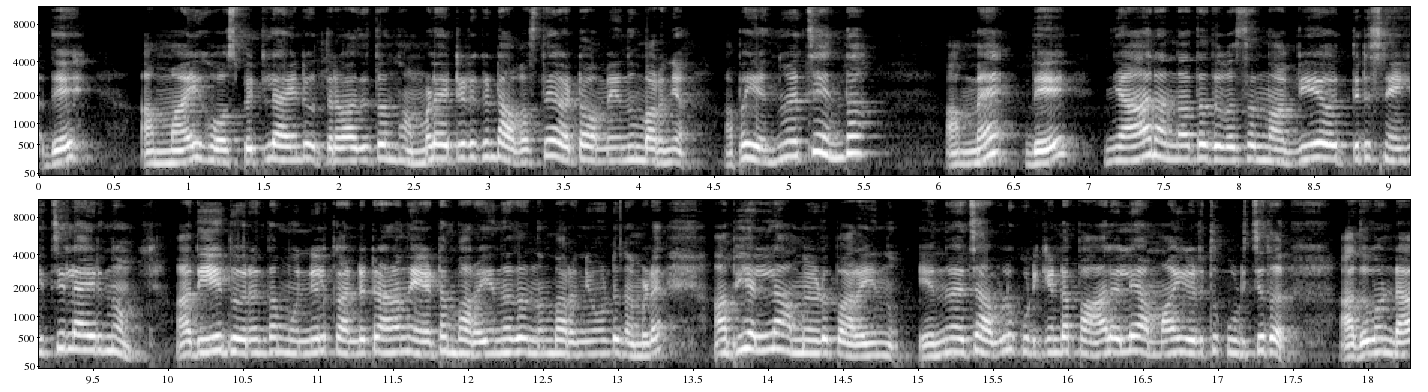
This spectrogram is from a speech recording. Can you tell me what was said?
അതെ അമ്മായി ഹോസ്പിറ്റലായതിന്റെ ഉത്തരവാദിത്വം നമ്മൾ ഏറ്റെടുക്കേണ്ട അവസ്ഥ കേട്ടോ അമ്മയെന്നും പറഞ്ഞു. അപ്പോൾ എന്ന് വെച്ചാൽ എന്താ? അമ്മേ ദേ ഞാൻ അന്നത്തെ ദിവസം നവ്യയെ ഒത്തിരി സ്നേഹിച്ചില്ലായിരുന്നു. അത് ഈ ദുരന്തം മുന്നിൽ കണ്ടിട്ടാണ് നേട്ടം പറയുന്നതെന്നും പറഞ്ഞുകൊണ്ട് നമ്മുടെ അഭിയെല്ലാം അമ്മയോട് പറയുന്നു. എന്ന് വെച്ചാൽ അവൾ കുടിക്കേണ്ട പാലല്ലേ അമ്മായി എടുത്ത് കുടിച്ചത്? അതുകൊണ്ടാ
